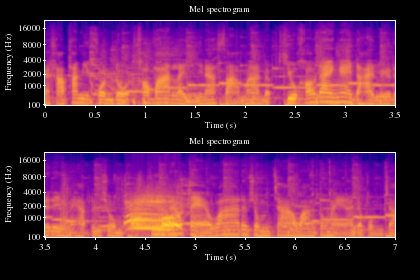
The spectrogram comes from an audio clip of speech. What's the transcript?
นะครับ ถ้ามีคนโดดเข้าบ้านอะไรอย่างนี้นะ สามารถแบบคิวเขาได้ง่ายดายเลยนั่นเองนะครับท่านผู้ชมคือแล้วแต่ว่าท่านผู้ชมจะวางตรงไหนนะเดี๋ยวผมจะ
